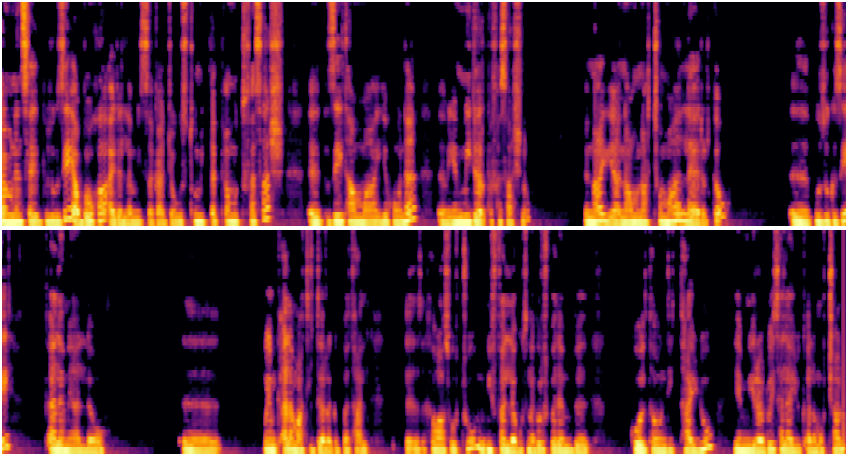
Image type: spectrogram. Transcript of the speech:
permanent slide ብዙ ጊዜ ያው በውሃ አይደለም የሚዘጋጀው። ውስጡ የሚጠቀሙት ፈሳሽ ዘይታማ የሆነ የሚደርቅ ፈሳሽ ነው እና የናሙናቸው መሀል ላይ አድርገው ብዙ ጊዜ ቀለም ያለው ወይም ቀለማት ይደረግበታል። ህዋሶቹ የሚፈለጉት ነገሮች በደንብ ጎልተው እንዲታዩ የሚረዱ የተለያዩ ቀለሞች አሉ።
